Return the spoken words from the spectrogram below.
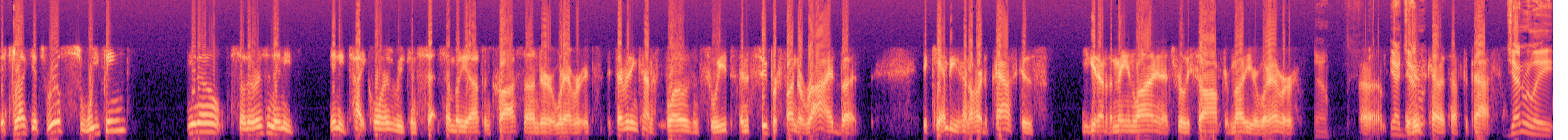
it's like it's real sweeping, you know. So there isn't any any tight corners where you can set somebody up and cross under or whatever. It's it's everything kind of flows and sweeps, and it's super fun to ride, but it can be kind of hard to pass because you get out of the main line and it's really soft or muddy or whatever. Yeah. Um, Yeah, it is kind of tough to pass. generally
